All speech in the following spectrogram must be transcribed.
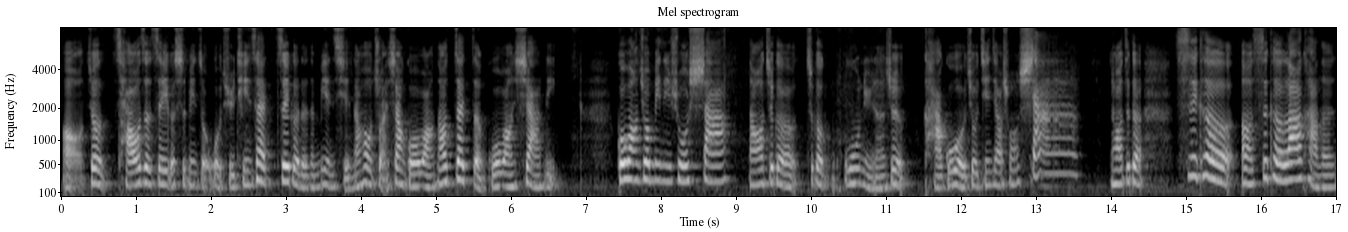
哦，就朝着这个士兵走过去，停在这个人的面前，然后转向国王，然后再等国王下令。国王就命令说杀，然后这个这个巫女呢，就卡古尔就尖叫说杀，然后这个斯克呃斯克拉卡呢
